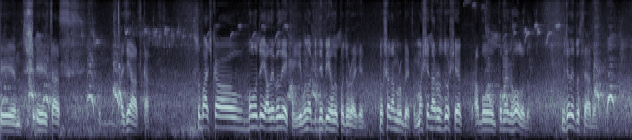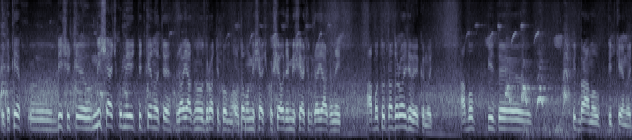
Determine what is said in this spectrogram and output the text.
Е, ш- е, Та азіатська. Собачка молодий, але великий, і вона б не бігала по дорозі. Ну що нам робити? Машина роздуще як або помер з голоду. Взяли до себе. І таких е, більшості в мішечку вміють підкинути, зав'язану дротиком, а в тому мішечку ще один мішечок зав'язаний. Або тут на дорозі викинуть, або під, е, під браму підкинуть.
